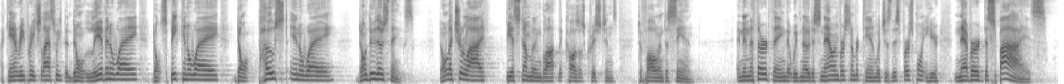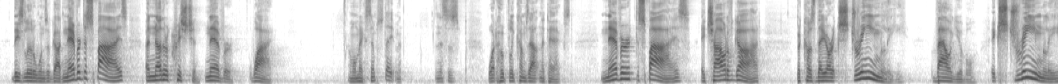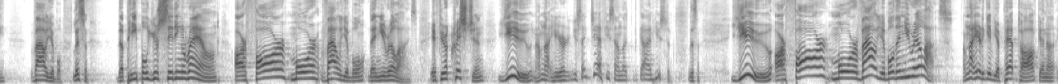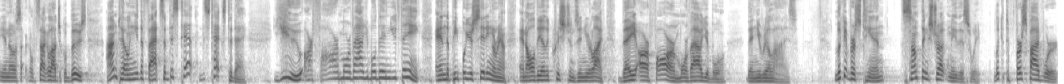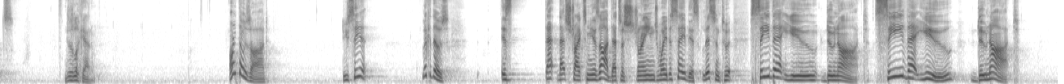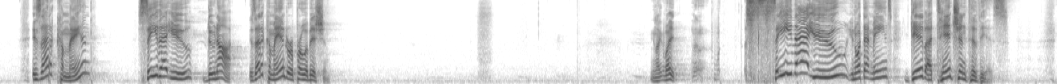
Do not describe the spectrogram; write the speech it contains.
I can't repreach last week. Don't live in a way, don't speak in a way, don't post in a way. Don't do those things. Don't let your life be a stumbling block that causes Christians to fall into sin. And then the third thing that we've noticed now in verse number 10, which is this first point here never despise these little ones of God. Never despise another Christian. Never. Why? I'm going to make a simple statement, and this is what hopefully comes out in the text. Never despise a child of God because they are extremely valuable. Extremely valuable. Listen, the people you're sitting around are far more valuable than you realize. If you're a Christian, you, and I'm not here, you say, Jeff, you sound like the guy in Houston. Listen, you are far more valuable than you realize. I'm not here to give you a pep talk and a you know, psychological boost. I'm telling you the facts of this, te- this text today you are far more valuable than you think. And the people you're sitting around and all the other Christians in your life, they are far more valuable than you realize. Look at verse 10. Something struck me this week. Look at the first five words. Just look at them. Aren't those odd? Do you see it? Look at those. Is that, that strikes me as odd. That's a strange way to say this. Listen to it. See that you do not. See that you do not. Is that a command? See that you do not. Is that a command or a prohibition? You're like, wait, see that you, you know what that means? Give attention to this.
